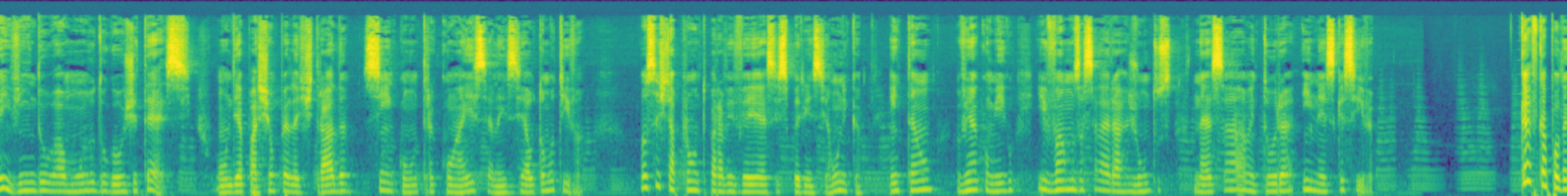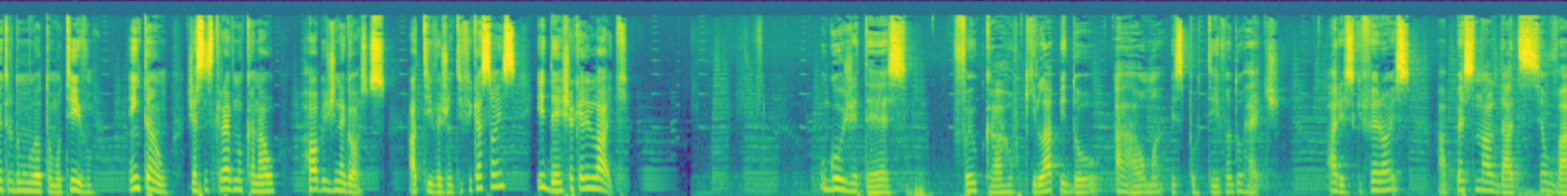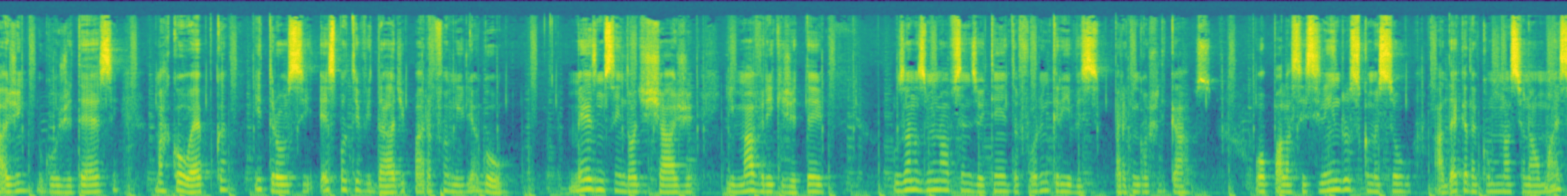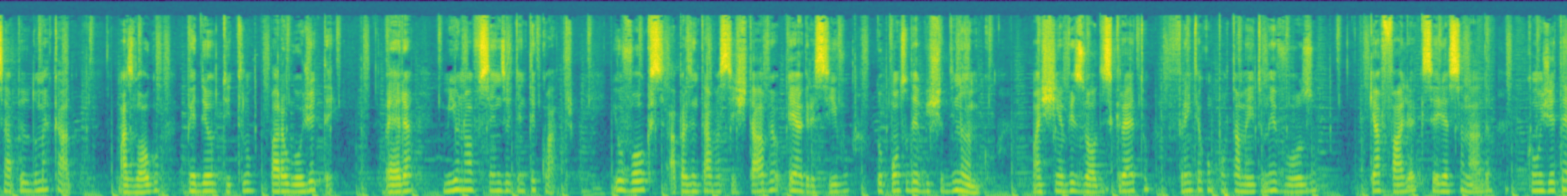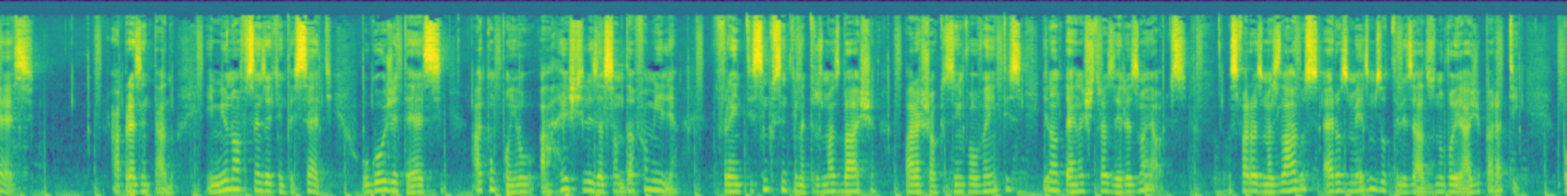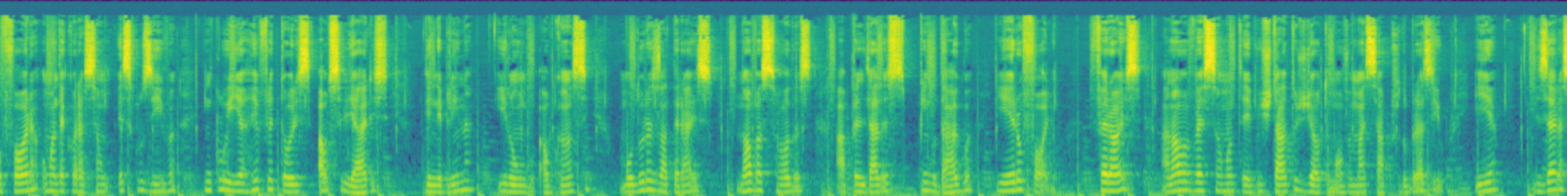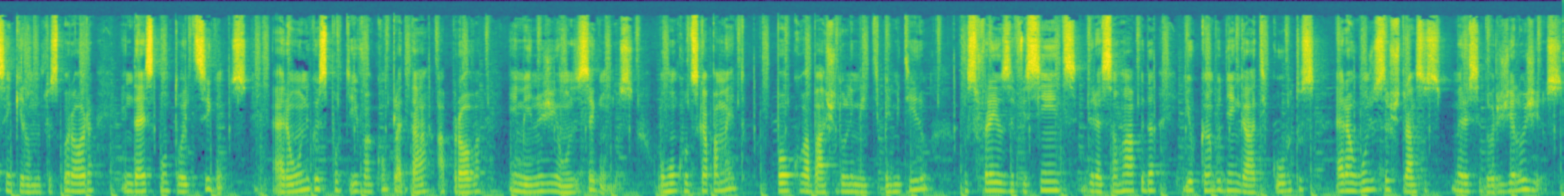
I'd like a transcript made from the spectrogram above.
Bem-vindo ao mundo do Gol GTS, onde a paixão pela estrada se encontra com a excelência automotiva. Você está pronto para viver essa experiência única? Então, venha comigo e vamos acelerar juntos nessa aventura inesquecível. Quer ficar por dentro do mundo automotivo? Então, já se inscreve no canal Hobby de Negócios, ative as notificações e deixa aquele like. O Gol GTS foi o carro que lapidou a alma esportiva do hatch arisco feroz, a personalidade selvagem do Gol GTS marcou época e trouxe esportividade para a família Gol. Mesmo sem Dodge Charger e Maverick GT, os anos 1980 foram incríveis para quem gosta de carros. O Opala 6 cilindros começou a década como o nacional mais rápido do mercado, mas logo perdeu o título para o Gol GT. Era 1984, e o Volks apresentava-se estável e agressivo do ponto de vista dinâmico, mas tinha visual discreto frente ao comportamento nervoso que a falha que seria sanada com o GTS. Apresentado em 1987, o Gol GTS acompanhou a restilização da família, frente 5 cm mais baixa, para-choques envolventes e lanternas traseiras maiores. Os faróis mais largos eram os mesmos utilizados no Voyage Paraty. Por fora, uma decoração exclusiva incluía refletores auxiliares de neblina e longo alcance, molduras laterais, novas rodas, apelidadas pingo d'água e aerofólio. Feroz, a nova versão manteve o status de automóvel mais rápido do Brasil, ia de 0 a 100 km por hora em 10.8 segundos. Era o único esportivo a completar a prova em menos de 11 segundos. O ronco do escapamento, pouco abaixo do limite permitido, os freios eficientes, direção rápida e o câmbio de engate curtos eram alguns de seus traços merecedores de elogios.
